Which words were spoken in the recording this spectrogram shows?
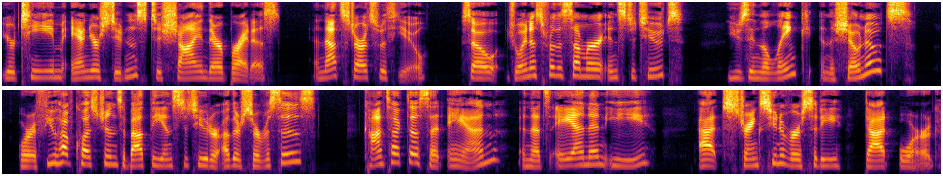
your team, and your students to shine their brightest, and that starts with you. So join us for the Summer Institute using the link in the show notes. Or if you have questions about the Institute or other services, contact us at Anne, and that's A N N E, at strengthsuniversity.org.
